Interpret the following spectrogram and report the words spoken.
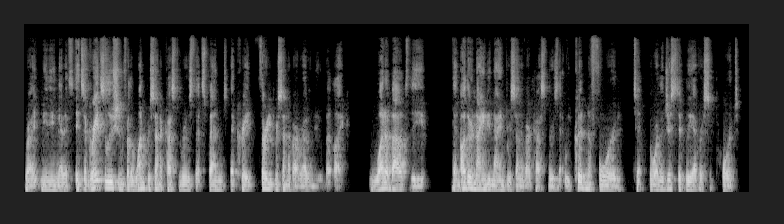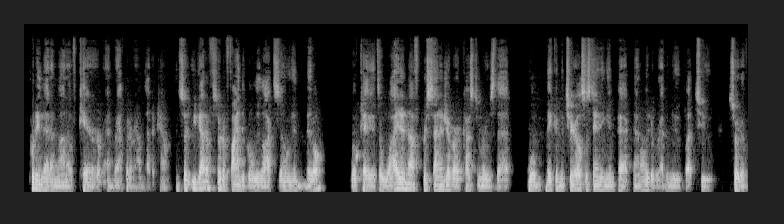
right? Meaning that it's it's a great solution for the one percent of customers that spend that create thirty percent of our revenue. But like, what about the the mm-hmm. other ninety nine percent of our customers that we couldn't afford to or logistically ever support putting that amount of care and wrapping around that account? And so you got to sort of find the Goldilocks zone in the middle. Okay, it's a wide enough percentage of our customers that will make a material sustaining impact not only to revenue but to sort of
